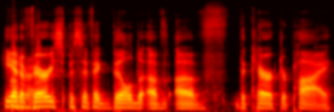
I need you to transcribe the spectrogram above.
he had a very specific build of of the character pi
